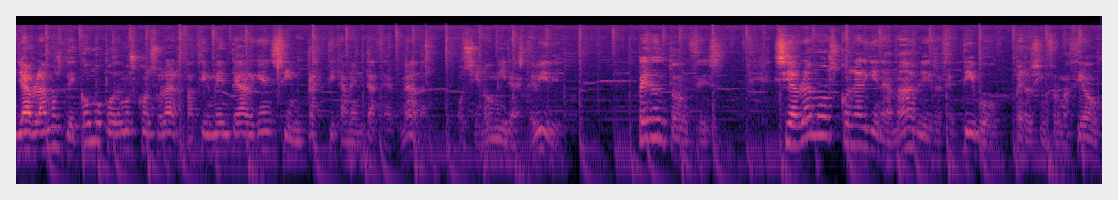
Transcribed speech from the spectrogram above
ya hablamos de cómo podemos consolar fácilmente a alguien sin prácticamente hacer nada, o si no mira este vídeo. Pero entonces, si hablamos con alguien amable y receptivo, pero sin información,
